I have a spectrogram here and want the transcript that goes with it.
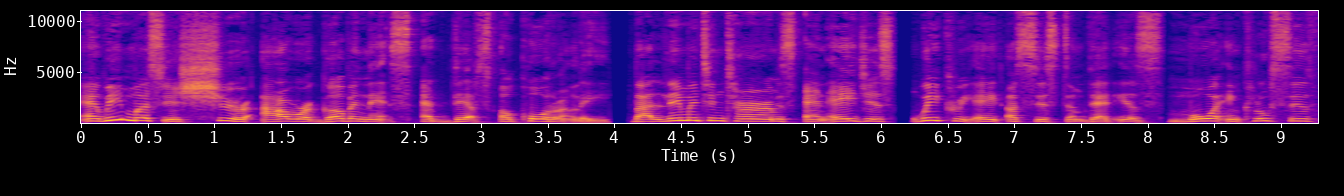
and we must ensure our governance adapts accordingly. By limiting terms and ages, we create a system that is more inclusive,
